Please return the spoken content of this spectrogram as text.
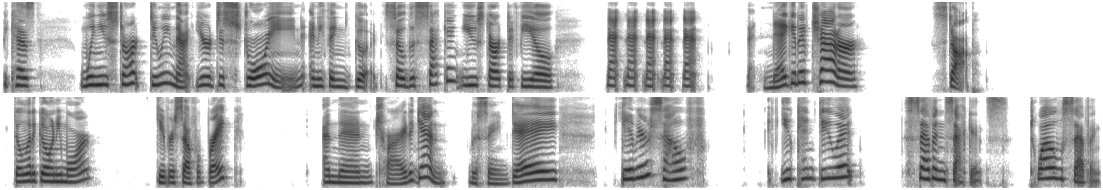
Because when you start doing that, you're destroying anything good. So the second you start to feel that, that, that, that, that, that negative chatter, stop. Don't let it go anymore. Give yourself a break and then try it again the same day. Give yourself, if you can do it, seven seconds, 12 seven,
